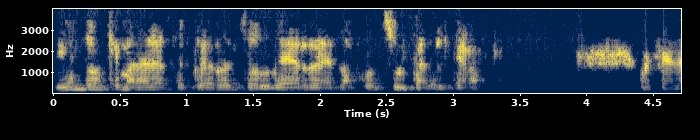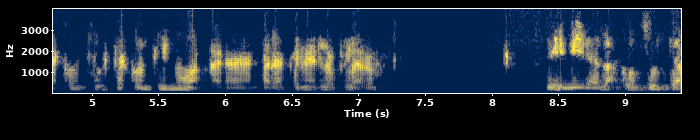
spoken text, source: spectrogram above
viendo en qué manera se puede resolver la consulta del tema. O sea, la consulta continúa para, para tenerlo claro. Sí, mira, la consulta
